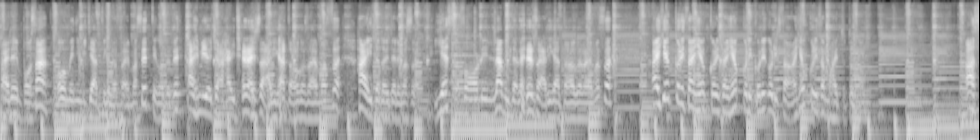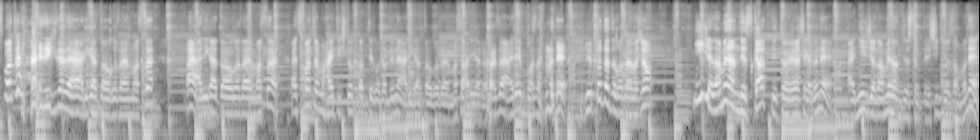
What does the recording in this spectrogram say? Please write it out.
はい、連邦さん、多めに見てやってくださいませっていうことで、はい、みよちゃん、はい、いただいたありがとうございます。はい、いただいております。Yes, fall in love いただいてありがとうございます。はい、ひょっこりさん、ひょっこりさん、ひょっこりこりこりさん、ひょっこりさんも入っとったの。あ、スパチャも入ってきたでありがとうございます。はい、ありがとうございます。スパチャも入ってきとったってことでね、ありがとうございます。ありがとうございます。連邦さんもね、言っとったでございましょう。2位じゃダメなんですか？って言っておりましたけどね、はい、2位じゃダメなんですって新庄さんもね、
